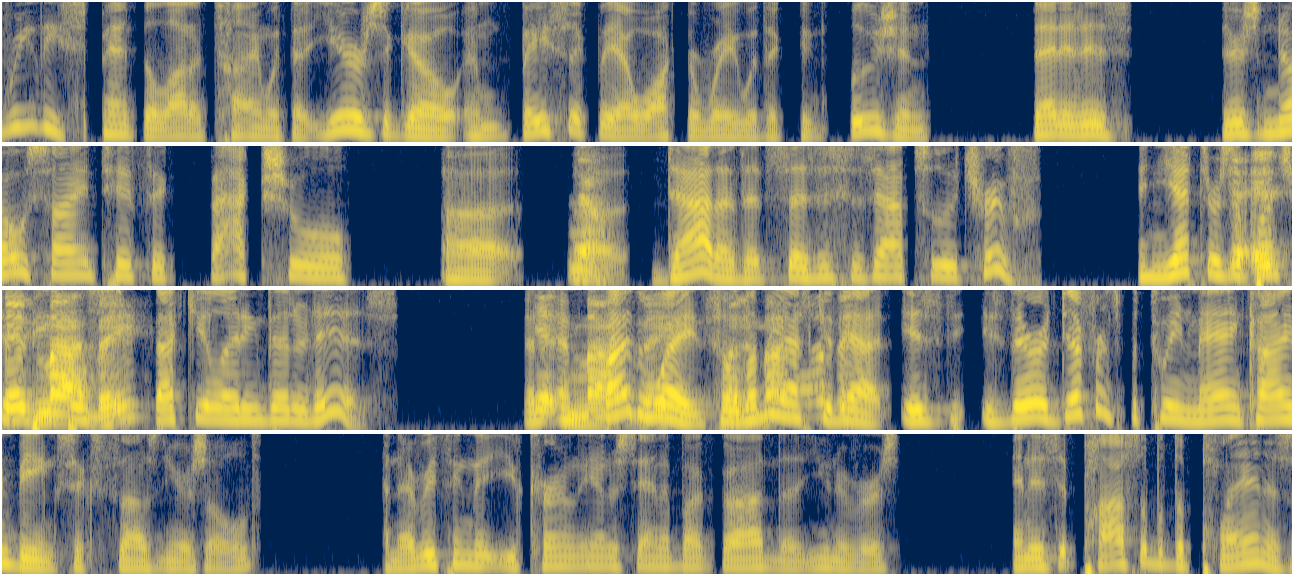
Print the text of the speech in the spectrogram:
really spent a lot of time with that years ago, and basically I walked away with a conclusion that it is there's no scientific factual uh, no. uh, data that says this is absolute truth, and yet there's a bunch it, of people speculating that it is. And, and by the be, way, so let me ask you that: is is there a difference between mankind being six thousand years old, and everything that you currently understand about God, the universe, and is it possible the planet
